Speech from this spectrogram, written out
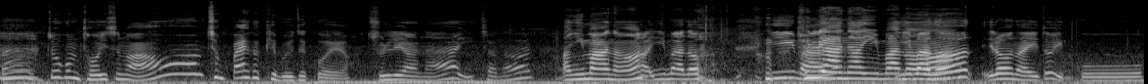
빨 조금 더 있으면 아, 엄청 빨갛게 물들 거예요. 줄리아나 2,000원. 아 2만 원 아, 2만 원. 2만 줄리아나 2만 원 2만 원. 이런 아이도 있고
